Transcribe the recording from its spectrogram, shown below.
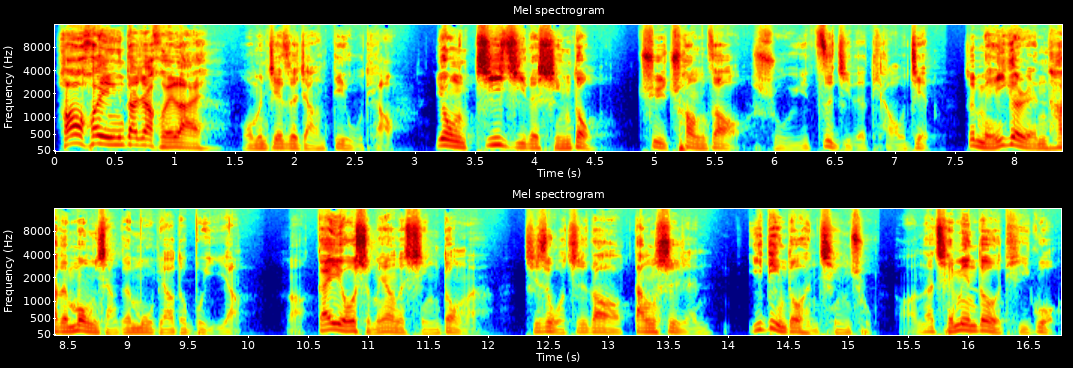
好，欢迎大家回来。我们接着讲第五条。用积极的行动去创造属于自己的条件。这每一个人他的梦想跟目标都不一样啊，该有什么样的行动啊？其实我知道当事人一定都很清楚啊。那前面都有提过，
